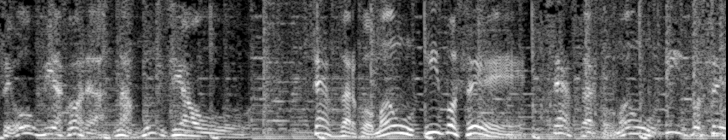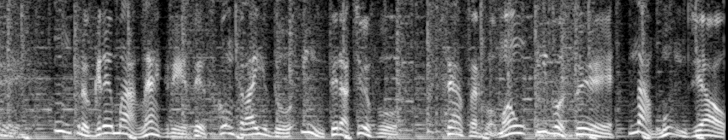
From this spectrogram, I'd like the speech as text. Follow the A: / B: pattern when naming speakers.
A: Você ouve agora na Mundial. César Romão e você. César Romão e você. Um programa alegre, descontraído e interativo. César Romão e você na Mundial.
